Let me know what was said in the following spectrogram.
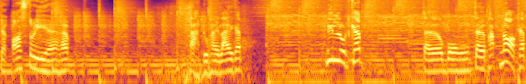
จากออสเตรียครับอะดูไฮไลท์ครับ นี่หลุดครับ เจอวงเจอพับนอกครับ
